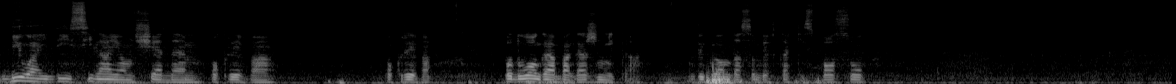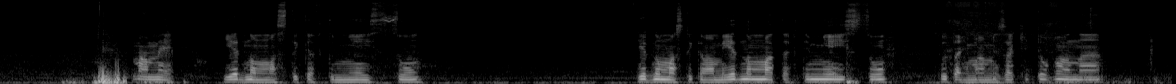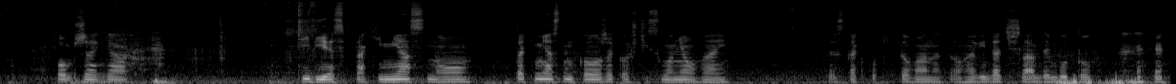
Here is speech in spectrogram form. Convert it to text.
BYD Sea Lion 7 pokrywa, pokrywa podłoga bagażnika. Wygląda sobie w taki sposób. Mamy jedną mastykę w tym miejscu. Jedną mastykę mamy, jedną matę w tym miejscu. Tutaj mamy zakitowane po brzegach. Kit jest w takim jasno, takim jasnym kolorze kości słoniowej. To jest tak pokitowane trochę, widać ślady butów.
